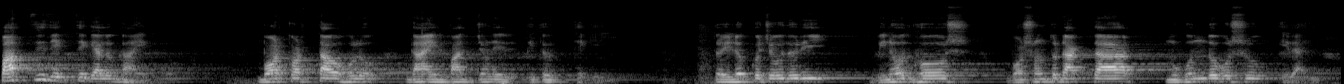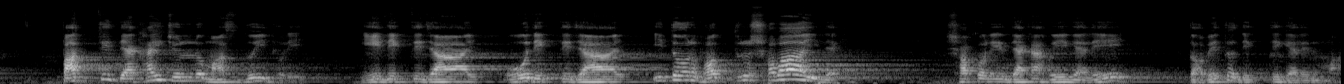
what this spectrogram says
পাত্রী দেখতে গেল গাঁয়ের বরকর্তাও হলো গাঁয়ের পাঁচজনের ভিতর থেকেই। ত্রৈলোক্য চৌধুরী, বিনোদ ঘোষ, বসন্ত ডাক্তার মুকুন্দ বসু এরাই। পাত্রী দেখাই চলল মাস দুই ধরে। এ দেখতে যায়, ও দেখতে যায়, ইতর ভদ্র সবাই দেখে। সকলের দেখা হয়ে গেলে, তবে তো দেখতে গেলেন মা।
